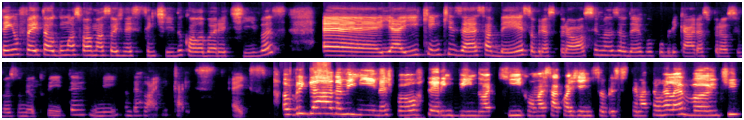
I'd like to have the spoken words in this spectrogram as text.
tenho feito algumas formações nesse sentido, colaborativas. É, e aí, quem quiser saber sobre as próximas, eu devo publicar as próximas no meu Twitter, me underline Kais. É isso. Obrigada, meninas, por terem vindo aqui conversar com a gente sobre esse tema tão relevante.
